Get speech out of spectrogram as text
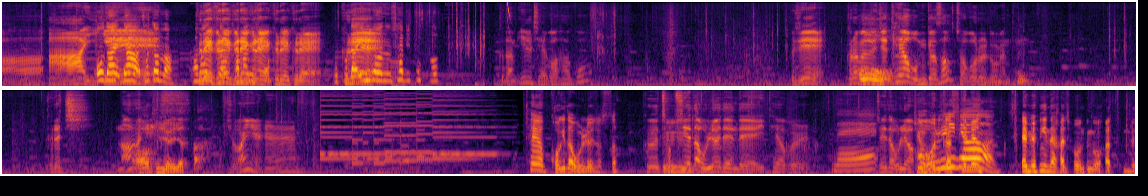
아, 아 이게. 어 나 나 잠깐만. 그래 그래 있어, 그래 그래 있어. 그래 그래. 어, 그래. 나 1번 삽입했어. 그 다음 1 제거하고. 그지? 그러면 오. 이제 태엽 옮겨서 저거를 놓으면 돼. 응. 그렇지. 나. 어길 열렸다. 좋아요. 태엽 거기다 올려줬어? 그 그- 접시에다 올려야 되는데 이 태엽을 네. 저기다 올려. 지금 어, 보니까 세 올리면 세 명이나 가져오는 것 같은데.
